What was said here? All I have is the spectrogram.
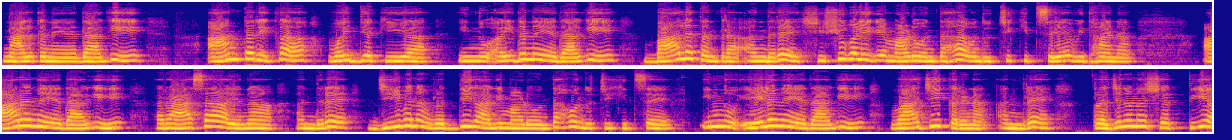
ನಾಲ್ಕನೆಯದಾಗಿ ಆಂತರಿಕ ವೈದ್ಯಕೀಯ, ಇನ್ನು ಐದನೆಯದಾಗಿ ಬಾಲತಂತ್ರ ಅಂದರೆ ಶಿಶುಗಳಿಗೆ ಮಾಡುವಂತಹ ಒಂದು ಚಿಕಿತ್ಸೆಯ ವಿಧಾನ. ಆರನೆಯದಾಗಿ ರಾಸಾಯನ ಅಂದರೆ ಜೀವನ ವೃದ್ಧಿಗಾಗಿ ಮಾಡುವಂತಹ ಒಂದು ಚಿಕಿತ್ಸೆ. ಇನ್ನು ಏಳನೆಯದಾಗಿ ವಾಜೀಕರಣ ಅಂದರೆ ಪ್ರಜನನ ಶಕ್ತಿಯ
